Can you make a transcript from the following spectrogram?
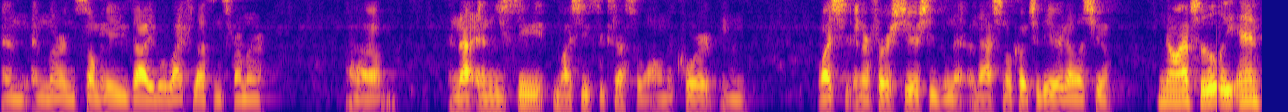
and and learn so many valuable life lessons from her. Um, and that and you see why she's successful on the court and why she, in her first year she's the national coach of the year at LSU. No, absolutely. And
